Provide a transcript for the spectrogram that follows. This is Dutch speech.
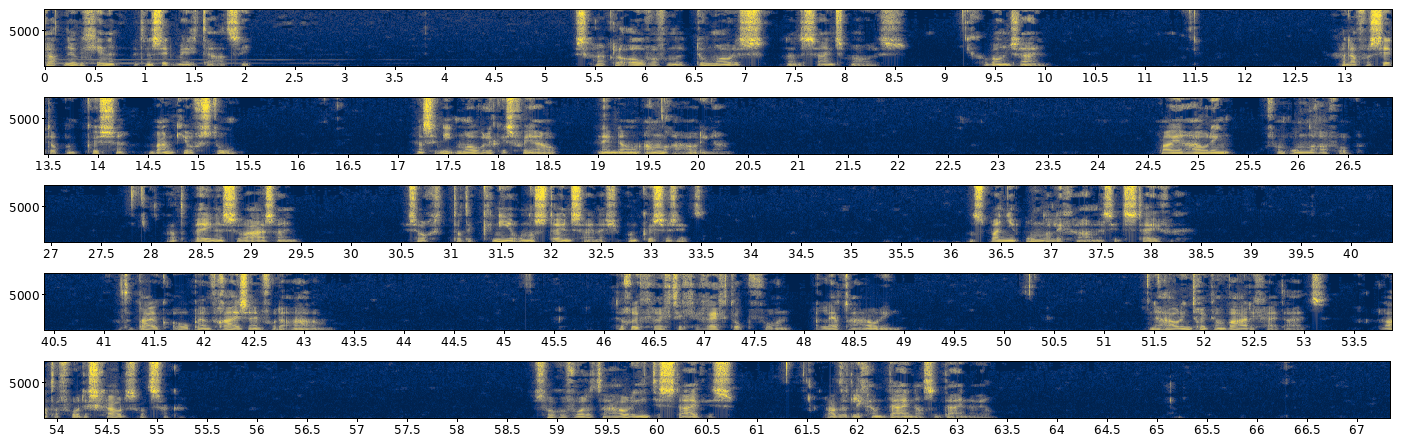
gaat nu beginnen met een zitmeditatie. Schakelen over van de do-modus naar de zijnsmodus. Gewoon zijn. Ga daarvoor zitten op een kussen, bankje of stoel. En als het niet mogelijk is voor jou, neem dan een andere houding aan. Bouw je houding van onderaf op. Laat de benen zwaar zijn. Zorg dat de knieën ondersteund zijn als je op een kussen zit. Ontspan je onderlichaam en zit stevig. Laat de buik open en vrij zijn voor de adem. De rug richt zich rechtop voor een alerte houding. De houding drukt een waardigheid uit. Laat ervoor de schouders wat zakken. Zorg ervoor dat de houding niet te stijf is. Laat het lichaam deinen als het deinen wil.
